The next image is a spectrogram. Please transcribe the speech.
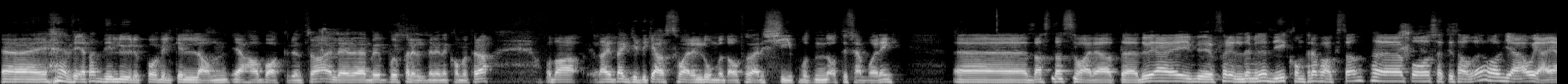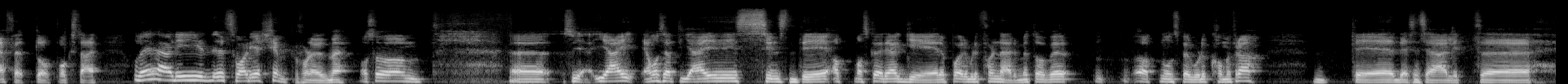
Jeg vet at de lurer på hvilke land jeg har bakgrunn fra, eller hvor foreldrene mine kommer fra. Og da, da, da gidder ikke jeg å svare Lommedal for å være kjip mot en 85-åring. Uh, da, da, svarer jeg at du, jeg, foreldrene mine de kom fra Pakistan uh, på 70-tallet, og, og, jeg er født og oppvokst der. Og det er de, et svar de er kjempefornøyd med. Og så, uh, så jeg, jeg, må si at jeg syns det at man skal reagere på eller bli fornærmet over at noen spør hvor du kommer fra, det, det syns jeg er litt,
